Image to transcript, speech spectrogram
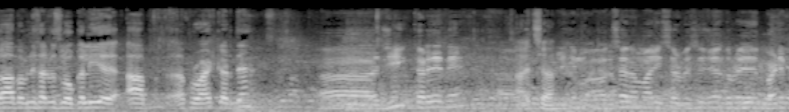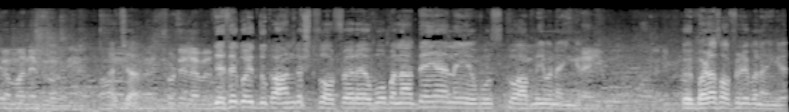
तो आप अपनी सर्विस लोकली आप प्रोवाइड करते हैं? जी कर देते हैं। अच्छा। लेकिन अक्सर हमारी सर्विसेज़ हैं थोड़े बड़े पैमाने पे होती हैं। अच्छा। छोटे लेवल जैसे कोई दुकान का सॉफ्टवेयर है वो बनाते हैं या नहीं वो उसको आप नहीं बनाएँगे? नहीं वो कोई बड़ा सॉफ्टवेयर बनाएँगे।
